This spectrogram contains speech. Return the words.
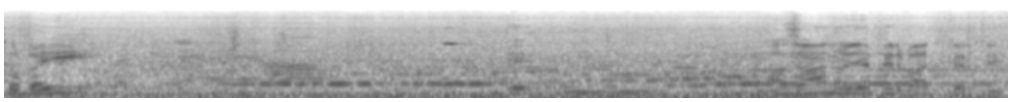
तो भाई अजान हो जाए, फिर बात करते हैं।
